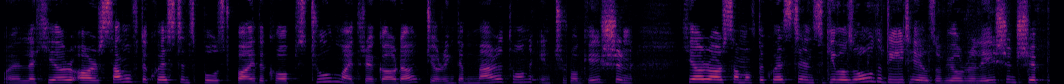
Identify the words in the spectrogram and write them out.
Well, here are some of the questions posed by the cops to Maitreya Gowda during the marathon interrogation. Here are some of the questions. Give us all the details of your relationship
